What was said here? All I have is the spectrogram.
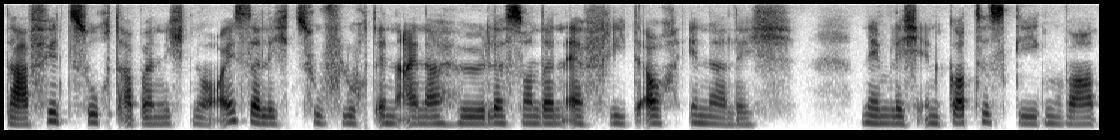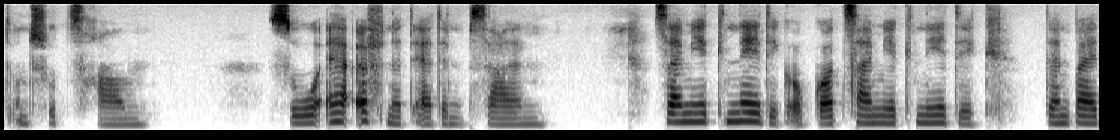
David sucht aber nicht nur äußerlich Zuflucht in einer Höhle, sondern er flieht auch innerlich, nämlich in Gottes Gegenwart und Schutzraum. So eröffnet er den Psalm. Sei mir gnädig, o oh Gott, sei mir gnädig, denn bei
